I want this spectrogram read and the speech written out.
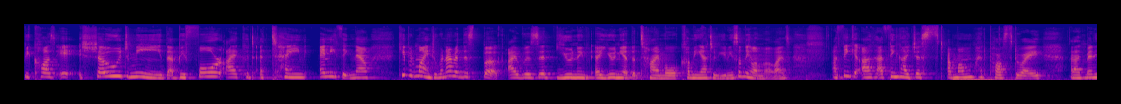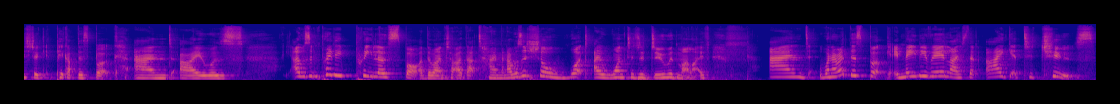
because it showed me that before I could attain anything. Now, keep in mind, when I read this book, I was at uni, a uni at the time or coming out of uni, something along those lines. I think I, I think I just a mum had passed away, and I'd managed to pick up this book, and I was. I was in pretty pretty low spot at the moment at that time, and I wasn't sure what I wanted to do with my life. And when I read this book, it made me realize that I get to choose.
